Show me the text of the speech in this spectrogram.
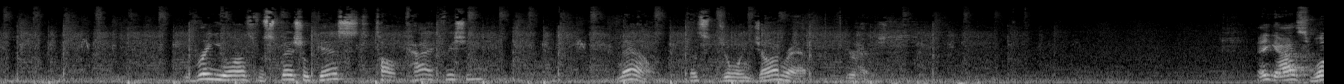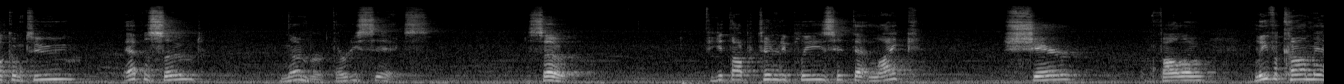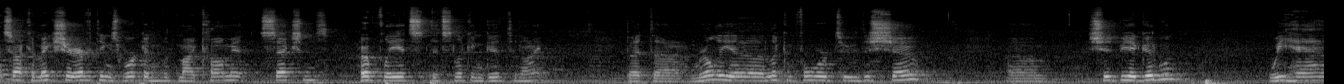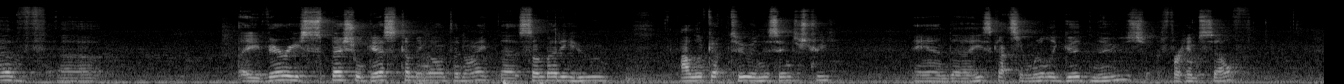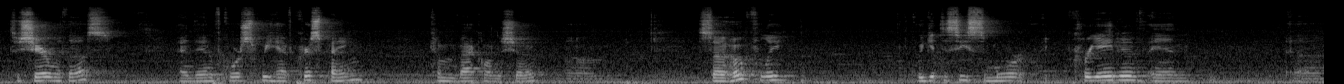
We'll bring you on some special guests to talk kayak fishing. Now, let's join John Rapp, your host. Hey guys, welcome to episode number 36. So, if you get the opportunity, please hit that like, share, follow, leave a comment so I can make sure everything's working with my comment sections. Hopefully, it's it's looking good tonight. But uh, I'm really uh, looking forward to this show. Um, should be a good one. We have uh, a very special guest coming on tonight. Uh, somebody who I look up to in this industry, and uh, he's got some really good news for himself to share with us. And then, of course, we have Chris Payne coming back on the show. Um, so hopefully, we get to see some more creative and uh,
